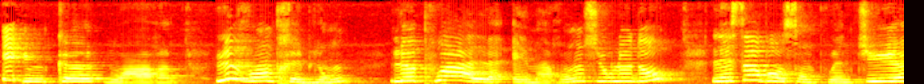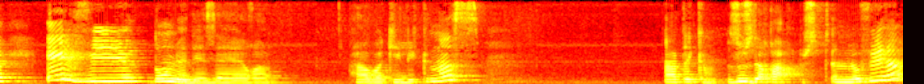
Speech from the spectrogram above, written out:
et une queue noire. Le ventre est blanc, le poil est marron sur le dos, les sabots sont pointus, elle vit dans le désert. هاو كيليك نص أعطيكم زوج دقائق باش تأملوا فيها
